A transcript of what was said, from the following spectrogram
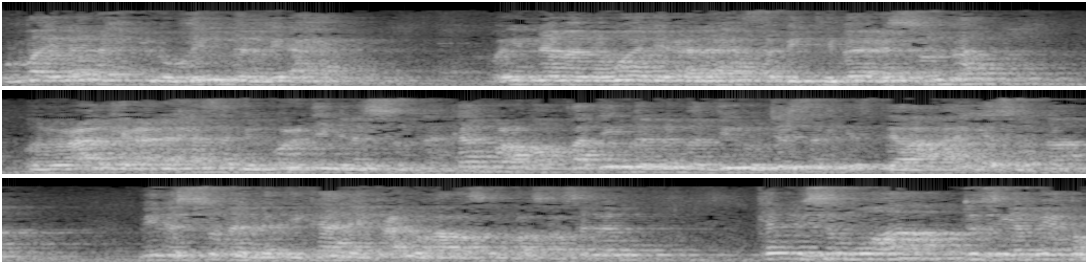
والله لا نحمل غلا لأحد. وإنما نوالي على حسب اتباع السنة ونعادي على حسب البعد من السنة. كان بعضهم قديما لما نديروا جلسة الاستراحة هي سنة من السنن التي كان يفعلها رسول الله صلى الله عليه وسلم. كانوا يسموها deuxième mi-temps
